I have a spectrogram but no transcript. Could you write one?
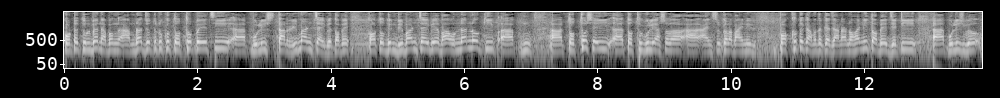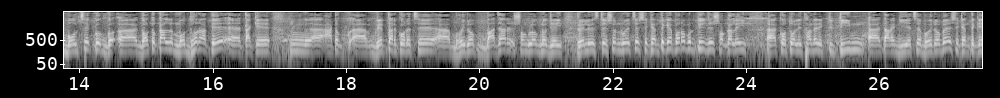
কোর্টে তুলবেন এবং আমরা যতটুকু তথ্য পেয়েছি পুলিশ তার রিমান্ড চাইবে। তবে কতদিন রিমান্ড চাইবে বা অন্যান্য কি তথ্য সেই তথ্যগুলি আসলে আইন শৃঙ্খলা বাহিনীর পক্ষ থেকে আমাদেরকে জানানো হয়নি। তবে যেটি পুলিশ বলছে গতকাল মধ্যরাতে তাকে আটক গ্রেপ্তার করেছে ভৈরব বাজার সংলগ্ন যেই রেলওয়ে স্টেশন রয়েছে, সেখান থেকে পরবর্তী যে সকালেই কোতোয়ালি থানার একটি টিম তারা গিয়েছে ভৈরবে, সেখান থেকে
